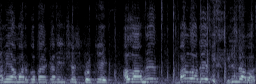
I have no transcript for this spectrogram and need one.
আমি আমার কথা এখানেই শেষ করছি। আল্লাহ হাফেজ, বাংলাদেশ জিন্দাবাদ।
